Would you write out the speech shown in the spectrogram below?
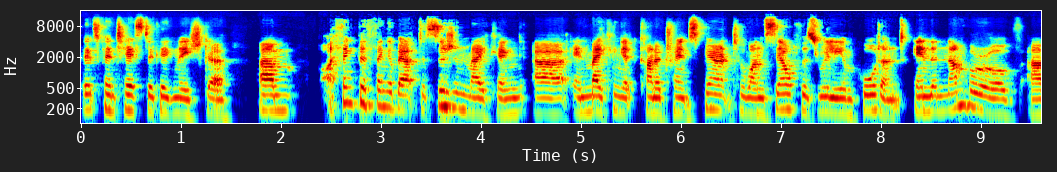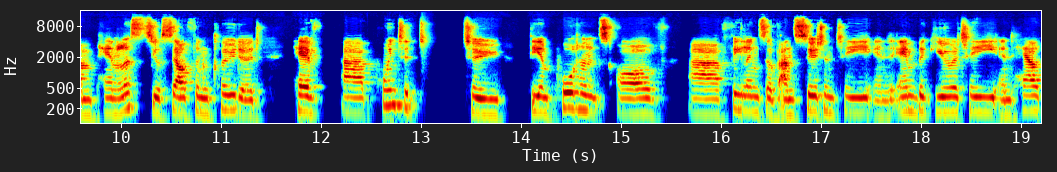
That's fantastic, Agnieszka. Um, I think the thing about decision making uh, and making it kind of transparent to oneself is really important. And a number of um, panelists, yourself included, have uh, pointed to the importance of uh, feelings of uncertainty and ambiguity and how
